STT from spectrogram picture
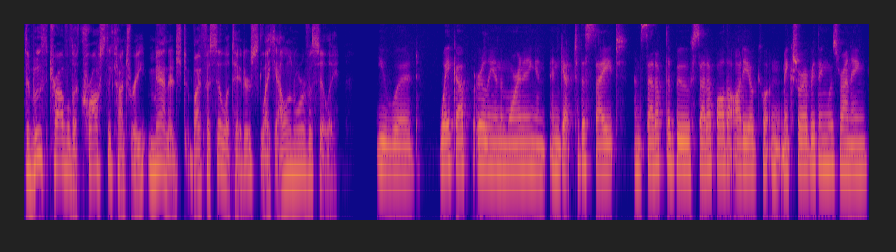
The booth traveled across the country, managed by facilitators like Eleanor Vasili. You would wake up early in the morning and, and get to the site and set up the booth, set up all the audio equipment, make sure everything was running,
